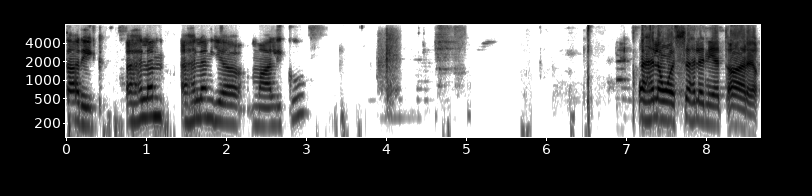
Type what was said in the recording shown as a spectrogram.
Tariq, ahlan, ahlan ya maliku. Ahlan wa sahlan ya Tariq.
